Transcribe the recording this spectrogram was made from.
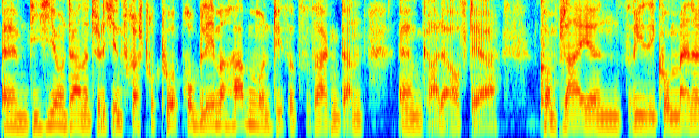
ähm, die hier und da natürlich Infrastrukturprobleme haben und die sozusagen dann ähm, gerade auf der Compliance, Risikomanagement,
